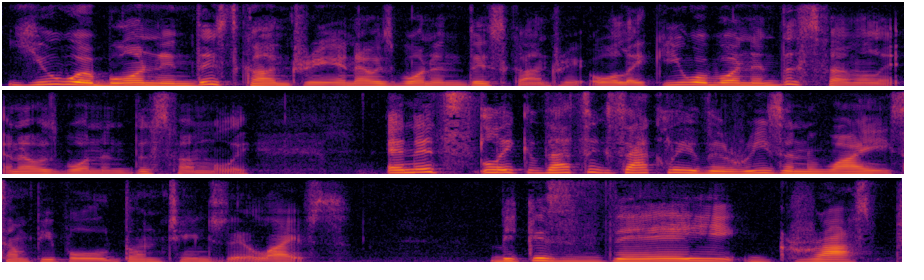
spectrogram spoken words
you were born in this country and I was born in this country or like you were born in this family and I was born in this family. And it's like that's exactly the reason why some people don't change their lives. Because they grasp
